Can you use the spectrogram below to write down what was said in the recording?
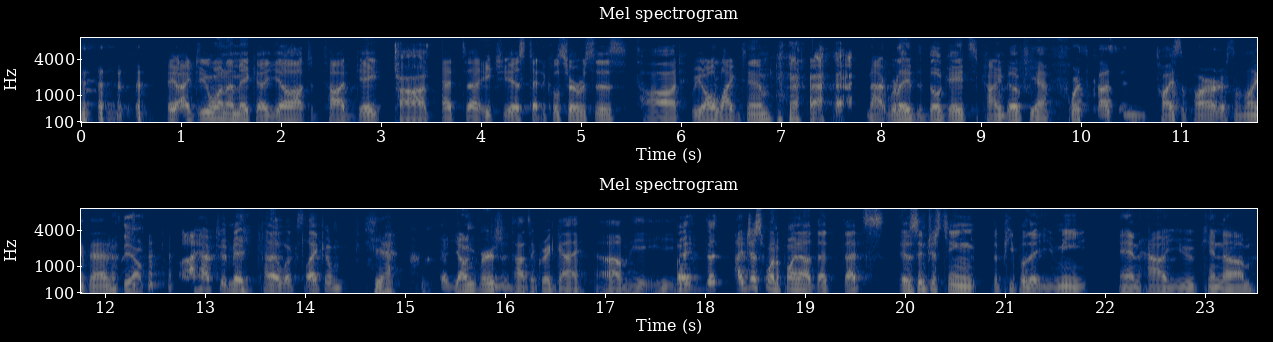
hey, I do want to make a yell out to Todd Gate. Todd at uh, HES Technical Services. Todd, we all liked him. Not related to Bill Gates, kind of. Yeah, fourth cousin, twice apart, or something like that. Yep. I have to admit, he kind of looks like him. Yeah, a young version. Todd's a great guy. Um, he, he But the, I just want to point out that that's it was interesting the people that you meet and how you can um,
